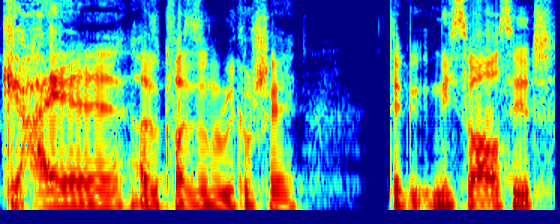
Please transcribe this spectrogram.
Geil. Also quasi so ein Ricochet. Der nicht so aussieht,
